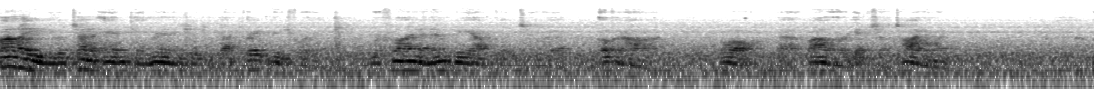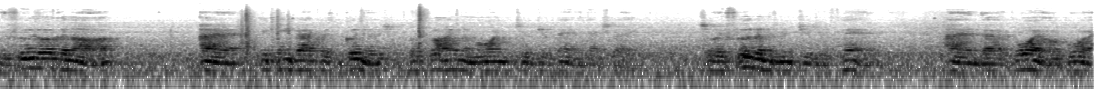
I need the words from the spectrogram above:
finally, Lieutenant Hand came in and says, we got great news for you. We're flying an MP outfit to uh, Okinawa. Well, uh, finally we're getting some time on it. We flew to Okinawa, and he came back with good news. We're flying them on to Japan the next day. So we flew them into Japan, and uh, boy, oh boy,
